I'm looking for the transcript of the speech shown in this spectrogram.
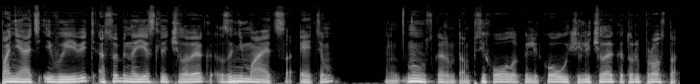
понять и выявить, особенно если человек занимается этим, ну, скажем, там, психолог или коуч, или человек, который просто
